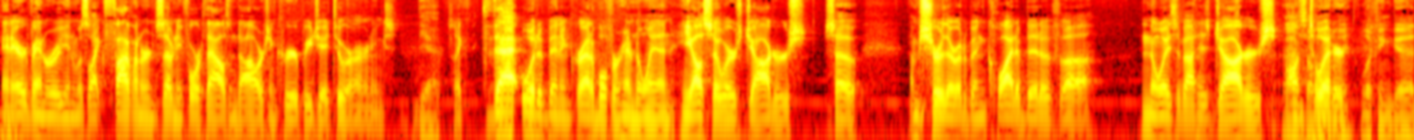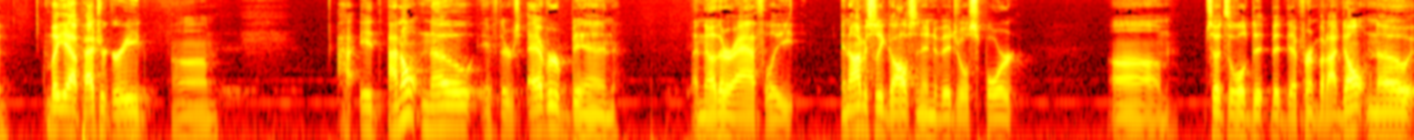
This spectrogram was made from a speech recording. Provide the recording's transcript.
And Erik van Rooyen was like five hundred seventy four thousand dollars in career PGA Tour earnings. Yeah. It's like that would have been incredible for him to win. He also wears joggers, so I'm sure there would have been quite a bit of uh, noise about his joggers on Twitter. Looking good. But yeah, Patrick Reed. Um, I, it, I don't know if there's ever been another athlete, and obviously golf's an individual sport, um, so it's a little di- bit different. But I don't know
